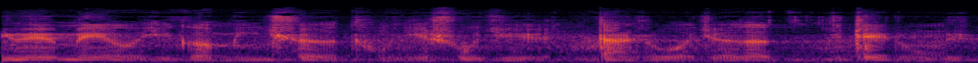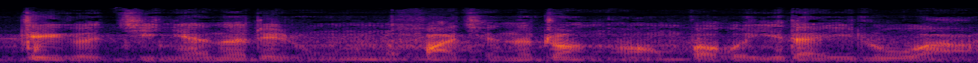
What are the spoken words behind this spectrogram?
因为没有一个明确的统计数据。但是我觉得这种这个几年的这种花钱的状况，包括“一带一路”啊、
